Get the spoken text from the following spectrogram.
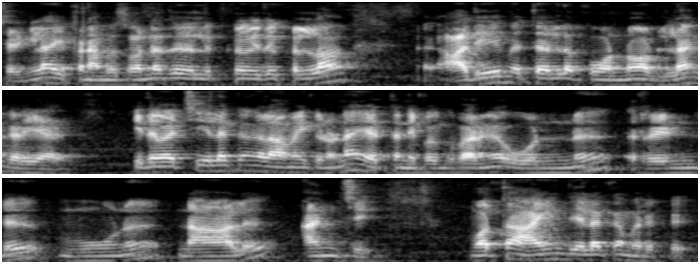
சரிங்களா? இப்போ நம்ம சொன்னதுக்கு இதுக்கெல்லாம் அதே மெத்தடில் போடணும் அப்படிலாம் கிடையாது. இதை வச்சு இலக்கங்கள் அமைக்கணும்னா எத்தனை? இப்போ பாருங்கள் ஒன்று ரெண்டு மூணு நாலு அஞ்சு. மொத்தம் ஐந்து இலக்கம் இருக்குது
